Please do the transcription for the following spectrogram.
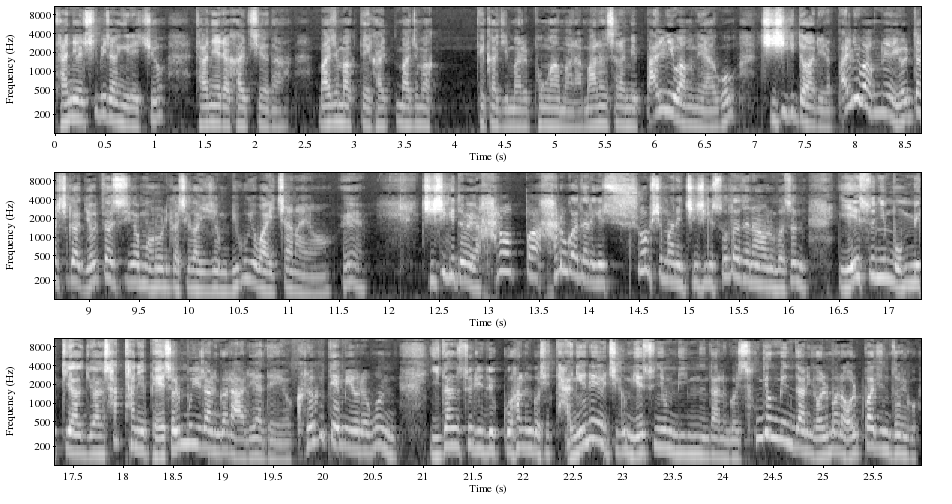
다니엘 12장 이랬죠. 다니엘아 갈지어다. 마지막 때 갈, 마지막 때까지 이 말을 봉함하라. 많은 사람이 빨리 왕래하고 지식이 더하리라. 빨리 왕래 15시간, 15시간만 오니까 제가 지금 미국에 와 있잖아요. 예. 지식이 더해 하루, 하루가 다르게 수없이 많은 지식이 쏟아져 나오는 것은 예수님 못 믿게 하기 위한 사탄의 배설물이라는 걸 알아야 돼요. 그렇기 때문에 여러분, 이단 소리 듣고 하는 것이 당연해요. 지금 예수님 믿는다는 것이 성경 믿는다는 게 얼마나 얼빠진 소리고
